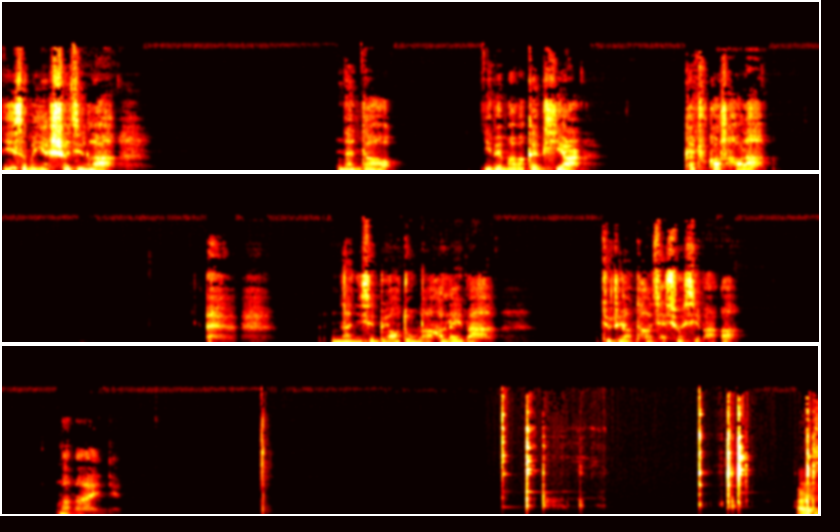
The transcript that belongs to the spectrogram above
你怎么也射精了？难道你被妈妈干屁眼儿干出高潮了？那你先不要动了，很累吧？就这样躺下休息吧，啊！妈妈爱你，儿子，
